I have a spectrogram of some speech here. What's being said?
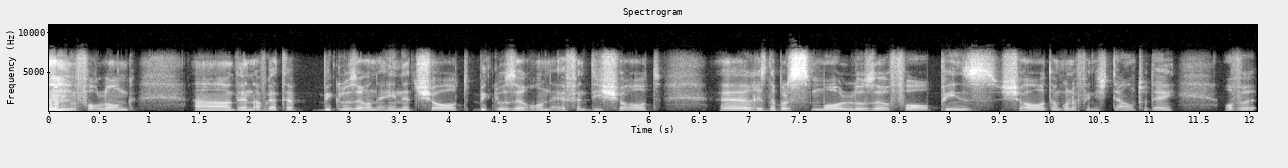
for long. Uh, then I've got a big loser on ANET short, big loser on FND short, a reasonable small loser for pins short. I'm going to finish down today over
